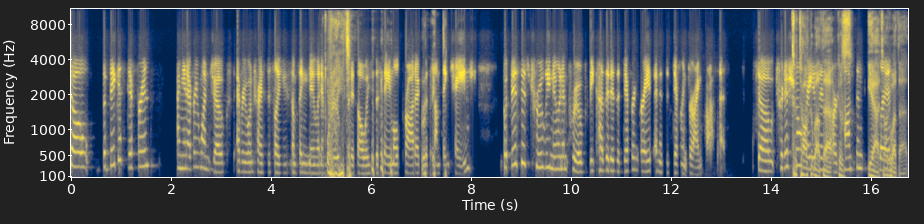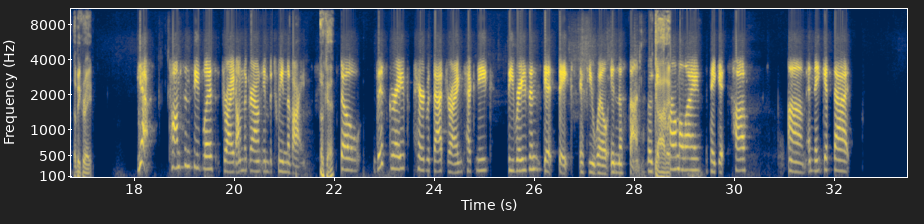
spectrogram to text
So the biggest difference, I mean, everyone jokes, everyone tries to sell you something new and improved, Right. but it's always the same old product with something changed. But this is truly new and improved because it is a different grape and it's a different drying process. So traditional talk raisins about that, are Thompson yeah talk about that that'd be great Yeah, Thompson seedless, dried on the ground in between the vines. okay So this grape paired with that drying technique, the raisins get baked, if you will, in the sun. So they get Got it. caramelized, they get tough, um, and they get that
